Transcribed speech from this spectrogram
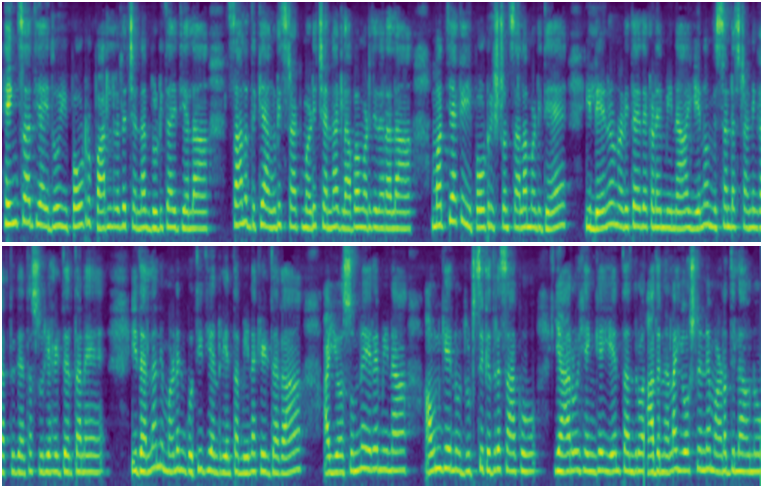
ಹೆಂಗ್ ಸಾಧ್ಯ ಇದು? ಈ ಪೌಡ್ರ್ ಪಾರ್ಲರ್ ಚೆನ್ನಾಗಿ ದುಡಿತಾ ಇದೆಯಲ್ಲ? ಸಾಲದಕ್ಕೆ ಅಂಗಡಿ ಸ್ಟಾರ್ಟ್ ಮಾಡಿ ಚೆನ್ನಾಗಿ ಲಾಭ ಮಾಡ್ತಿದಾರಲ್ಲ? ಮತ್ತ್ಯಾಕೆ ಈ ಪೌಡ್ರ್ ಇಷ್ಟೊಂದು ಸಾಲ ಮಾಡಿದೆ? ಇಲ್ಲೇನೋ ನಡೀತಾ ಇದೆ ಕಡೆ ಮೀನಾ. ಏನೋ ಮಿಸ್ಅಂಡರ್ಸ್ಟ್ಯಾಂಡಿಂಗ್ ಆಗ್ತಿದೆ ಅಂತ ಸೂರ್ಯ ಹೇಳ್ತಿರ್ತಾನೆ. ಇದೆಲ್ಲ ನಿಮ್ಮ ಅಣ್ಣನ ಗೊತ್ತಿದ್ಯನ್ರಿ ಅಂತ ಮೀನಾ ಕೇಳಿದಾಗ. ಅಯ್ಯೋ ಸುಮ್ಮನೆ ಇರೇ ಮೀನಾ. ಅವ್ನಿಗೇನು ದುಡ್ಡು ಸಿಕ್ಕಿದ್ರೆ ಸಾಕು. ಯಾರು, ಹೆಂಗೆ, ಏನ್ ತಂದ್ರು ಅದನ್ನೆಲ್ಲ ಯೋಚನೆ ಮಾಡೋದಿಲ್ಲ ಅವನು.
